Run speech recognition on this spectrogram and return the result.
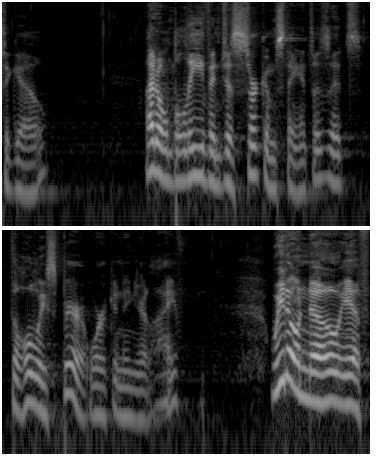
to go. I don't believe in just circumstances, it's the Holy Spirit working in your life. We don't know if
